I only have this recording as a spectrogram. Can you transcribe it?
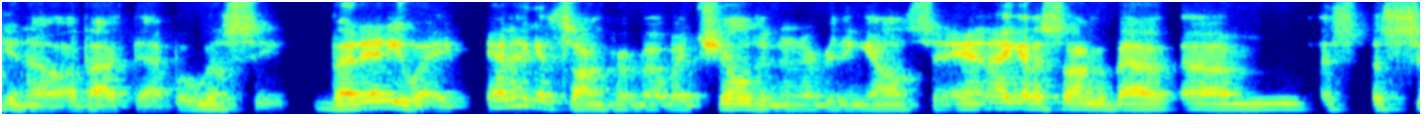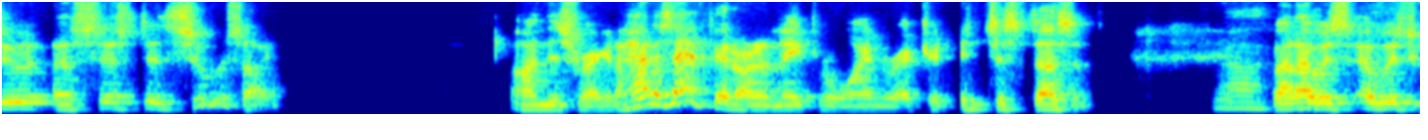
you know, about that, but we'll see. But anyway, and I got a song about my children and everything else, and I got a song about um, a, a su- assisted suicide on this record. How does that fit on an April Wine record? It just doesn't. Yeah. But I was, I was,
